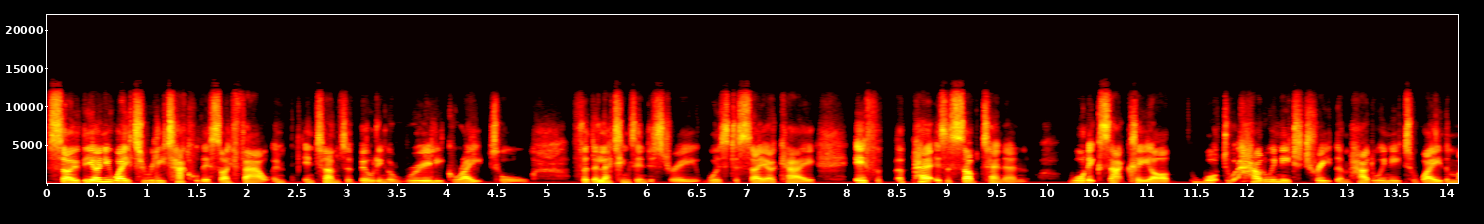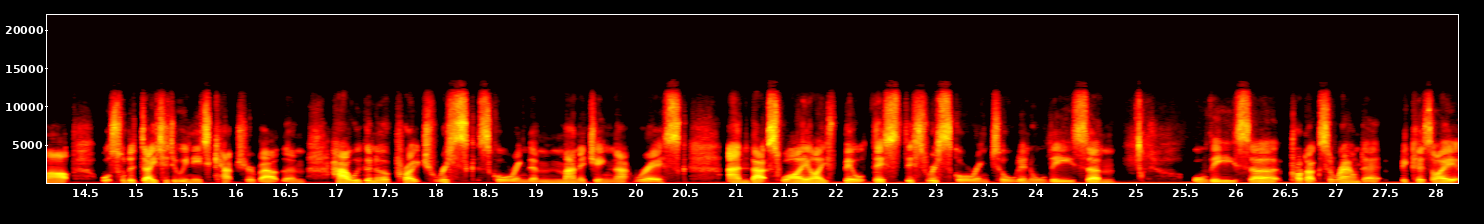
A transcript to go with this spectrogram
So the only way to really tackle this, I felt, in, in terms of building a really great tool for the lettings industry, was to say, okay, if a, a pet is a subtenant, what exactly are what do how do we need to treat them? How do we need to weigh them up? What sort of data do we need to capture about them? How are we going to approach risk scoring them managing that risk? And that's why i've built this this risk scoring tool in all these um, all these uh, products around it because I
